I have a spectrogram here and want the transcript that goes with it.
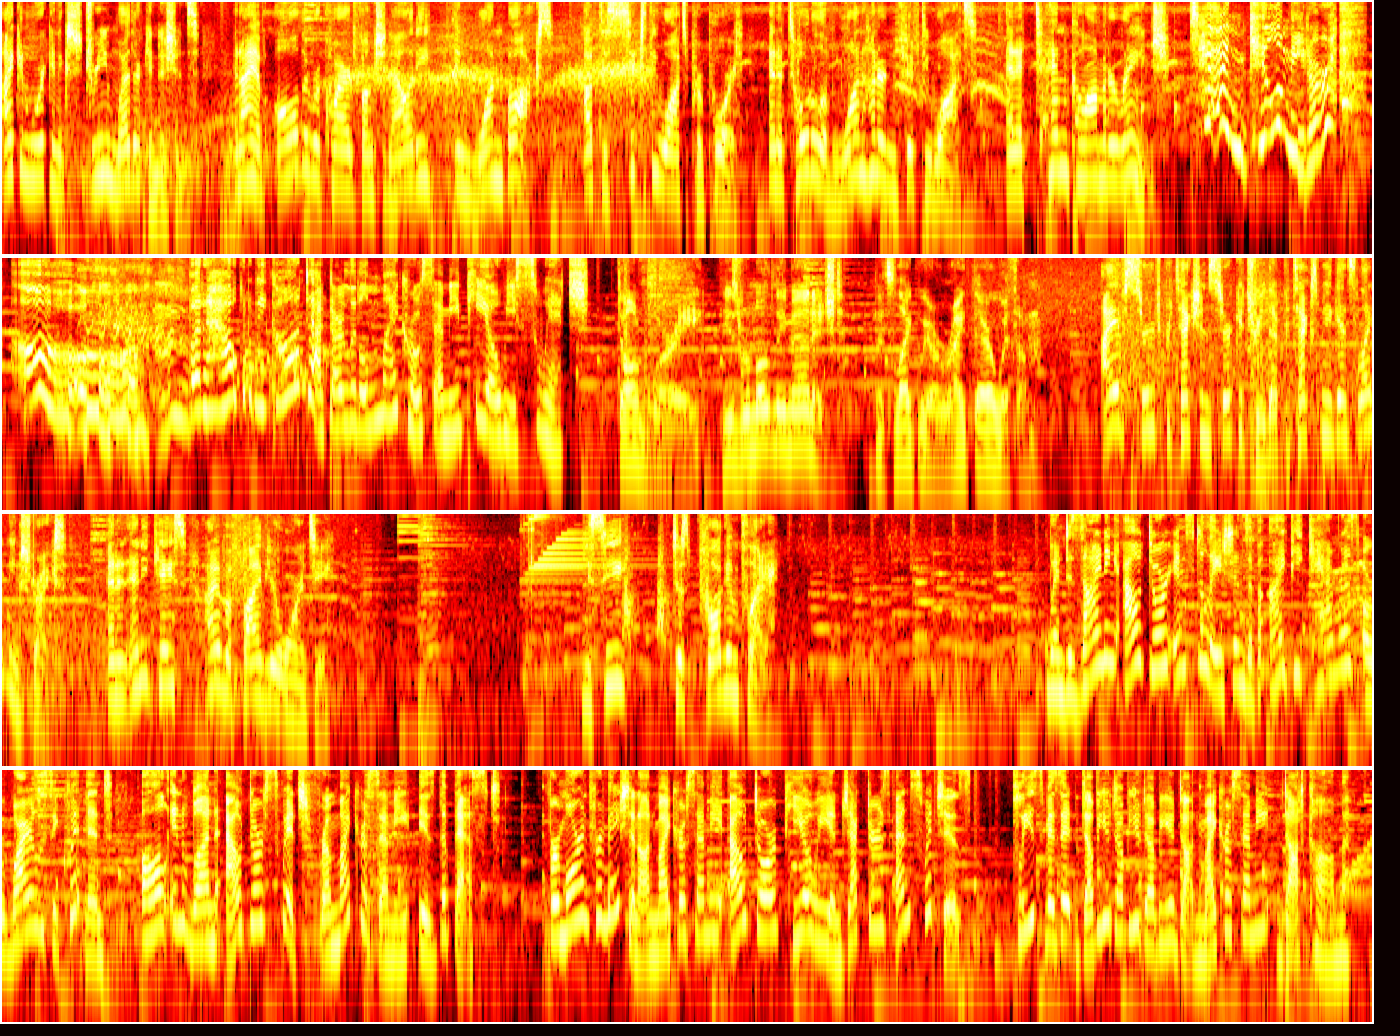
I can work in extreme weather conditions, and I have all the required functionality in one box, up to 60 watts per port, and a total of 150 watts, and a 10 kilometer range. 10 kilometer? Oh, but how could we contact our little microsemi PoE switch? Don't worry, he's remotely managed. It's like we are right there with him. I have surge protection circuitry that protects me against lightning strikes, and in any case, I have a five-year warranty. You see? Just plug and play. When designing outdoor installations of IP cameras or wireless equipment, all-in-one outdoor switch from Microsemi is the best. For more information on Microsemi outdoor PoE injectors and switches, please visit www.microsemi.com.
